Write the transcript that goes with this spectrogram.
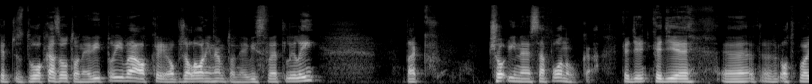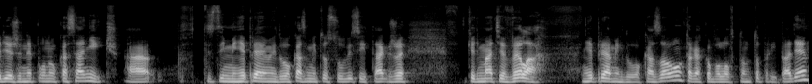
Keď z dôkazov to nevyplýva, ok, obžalovaní nám to nevysvetlili, tak čo iné sa ponúka. Keď je, keď je e, odpovede, že neponúka sa nič. A s tými nepriamými dôkazmi to súvisí tak, že keď máte veľa nepriamých dôkazov, tak ako bolo v tomto prípade,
